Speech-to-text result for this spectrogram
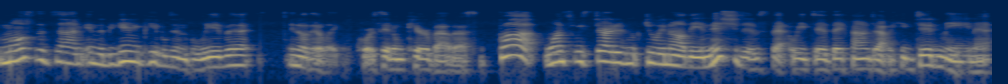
most of the time in the beginning people didn't believe it. You know they're like of course they don't care about us. But once we started doing all the initiatives that we did they found out he did mean it.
